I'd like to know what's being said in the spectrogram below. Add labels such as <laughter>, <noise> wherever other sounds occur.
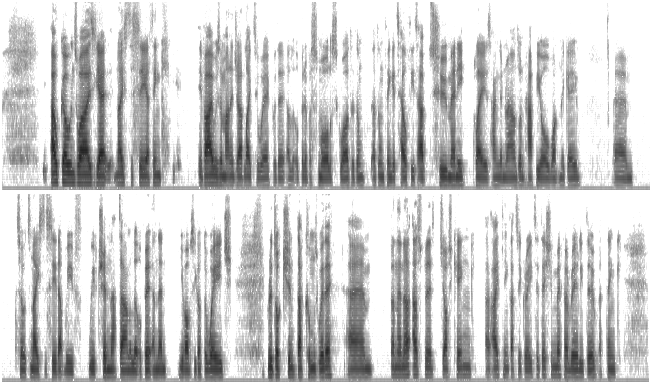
outgoings wise, yeah, nice to see. I think if I was a manager, I'd like to work with a, a, little bit of a smaller squad. I don't I don't think it's healthy to have too many players hanging around unhappy all wanting a game. Um, so it's nice to see that we've we've trimmed that down a little bit, and then you've obviously got the wage reduction that comes with it. Um, and then as for Josh King, I think that's a great addition, Mick. I really do. I think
